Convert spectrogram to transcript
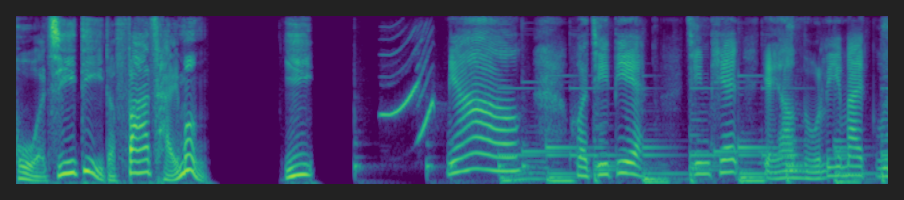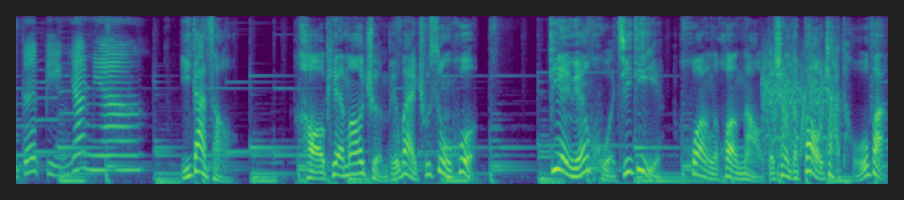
火鸡弟的发财梦一，喵，火鸡弟，今天也要努力卖古德饼呀！喵。一大早，好骗猫准备外出送货，店员火鸡弟晃了晃脑袋上的爆炸头发，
